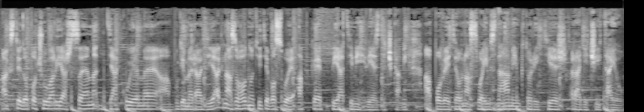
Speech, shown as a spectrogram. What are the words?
Ak ste dopočúvali až sem, ďakujeme a budeme radi, ak nás ohodnotíte vo svojej apke 5 hviezdičkami a poviete o nás svojim známym, ktorí tiež radi čítajú.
